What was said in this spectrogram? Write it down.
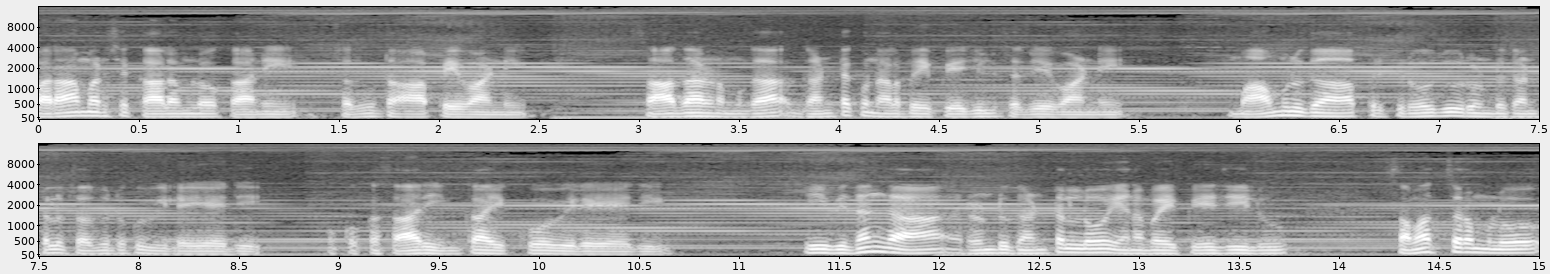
పరామర్శ కాలంలో కానీ చదువుట ఆపేవాణ్ణి. సాధారణంగా గంటకు నలభై పేజీలు చదివేవాణ్ణి. మామూలుగా ప్రతిరోజు రెండు గంటలు చదువుటకు వీలయ్యేది. ఒక్కొక్కసారి ఇంకా ఎక్కువ వీలయ్యేది. ఈ విధంగా రెండు గంటల్లో ఎనభై పేజీలు సంవత్సరంలో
